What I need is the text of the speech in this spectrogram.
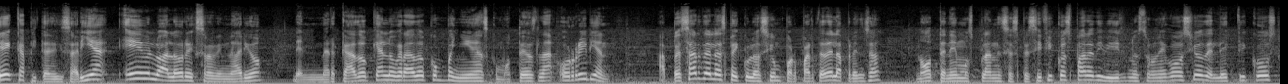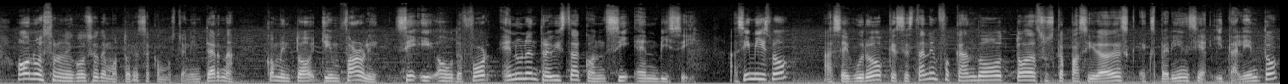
que capitalizaría el valor extraordinario del mercado que han logrado compañías como Tesla o Rivian. A pesar de la especulación por parte de la prensa, no tenemos planes específicos para dividir nuestro negocio de eléctricos o nuestro negocio de motores a combustión interna, comentó Jim Farley, CEO de Ford, en una entrevista con CNBC. Asimismo, aseguró que se están enfocando todas sus capacidades, experiencia y talento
